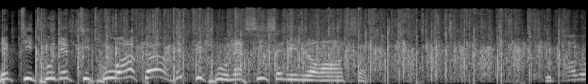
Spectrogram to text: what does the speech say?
Des petits trous, des petits trous, encore des petits trous. Merci Céline Laurence. Bravo.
